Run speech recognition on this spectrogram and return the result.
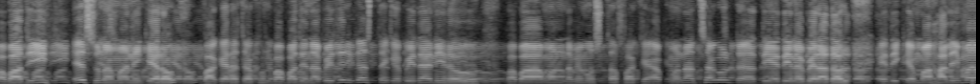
বাবাজি এ সোনা মানিকের বাগেরা যখন বাবাজি নাবিজির কাছ থেকে বিদায় নিল বাবা আমার নবী মুস্তাফাকে আপনার ছাগলটা দিয়ে দিলে বেরাদর। এদিকে মা হালিমা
